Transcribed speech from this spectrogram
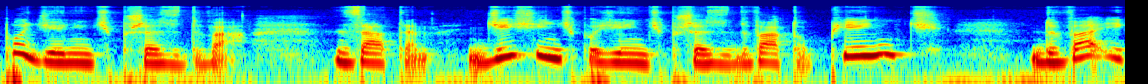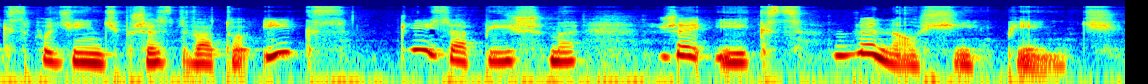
podzielić przez 2. Zatem 10 podzielić przez 2 to 5, 2x podzielić przez 2 to x, czyli zapiszmy, że x wynosi 5.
